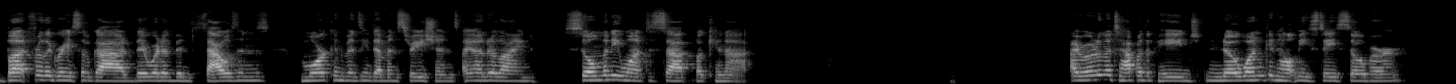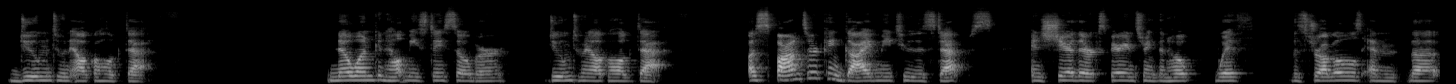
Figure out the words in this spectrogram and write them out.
But for the grace of God, there would have been thousands more convincing demonstrations. I underlined, so many want to stop but cannot. I wrote on the top of the page, no one can help me stay sober, doomed to an alcoholic death. No one can help me stay sober, doomed to an alcoholic death. A sponsor can guide me to the steps and share their experience, strength, and hope with the struggles and the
